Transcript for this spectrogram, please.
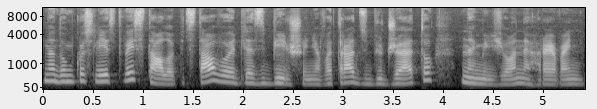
на думку слідства, і стало підставою для збільшення витрат з бюджету на мільйони гривень.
